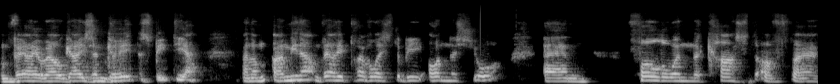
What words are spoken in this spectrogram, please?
I'm very well, guys, and great to speak to you. And I'm, I mean, I'm very privileged to be on the show, um, following the cast of. Uh,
